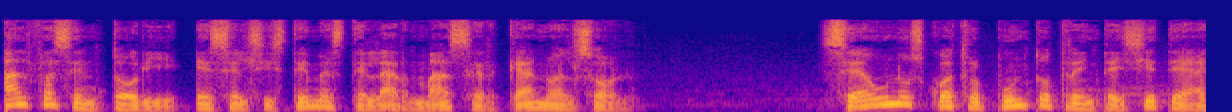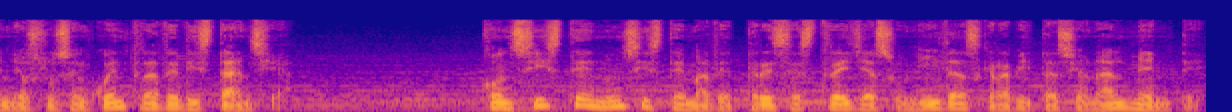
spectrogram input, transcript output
Alpha Centauri es el sistema estelar más cercano al Sol. Se a unos 4.37 años los encuentra de distancia. Consiste en un sistema de tres estrellas unidas gravitacionalmente.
